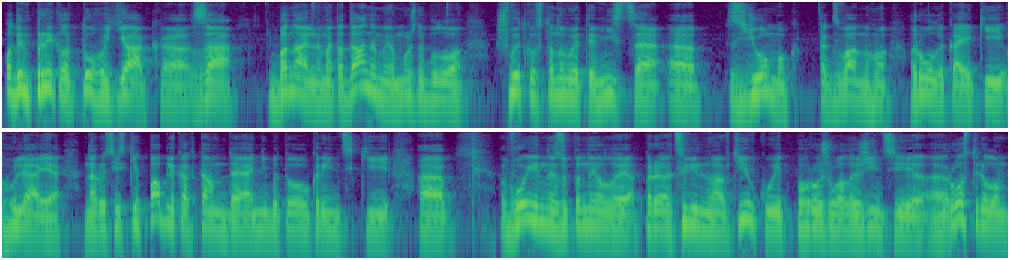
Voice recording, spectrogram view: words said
один приклад того, як е, за банальними метаданими можна було швидко встановити місце зйомок. Так званого ролика, який гуляє на російських пабліках, там, де нібито українські е, воїни зупинили цивільну автівку і погрожували жінці е, розстрілом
